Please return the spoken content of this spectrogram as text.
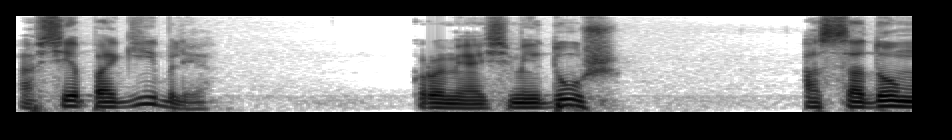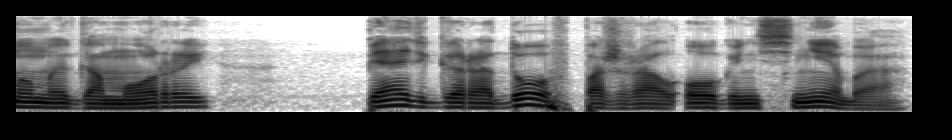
а все погибли, кроме осьми душ. А Содомом и Гоморрой пять городов пожрал огонь с неба,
